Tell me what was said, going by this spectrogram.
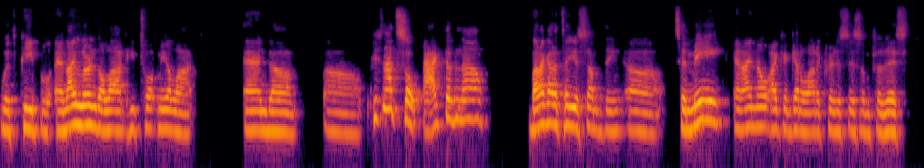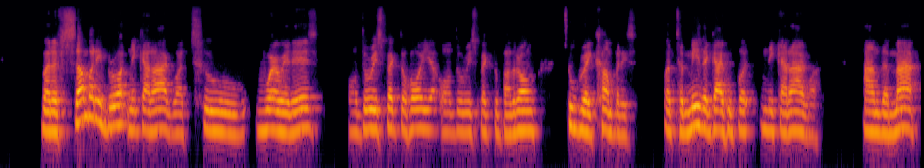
with people. And I learned a lot. He taught me a lot. And uh, uh, he's not so active now, but I got to tell you something. Uh, to me, and I know I could get a lot of criticism for this, but if somebody brought Nicaragua to where it is, all due respect to Joya, all due respect to Padron, two great companies. But to me, the guy who put Nicaragua on the map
